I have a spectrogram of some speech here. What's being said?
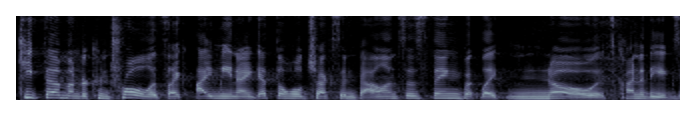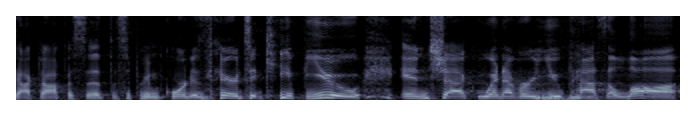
keep them under control. It's like, I mean, I get the whole checks and balances thing, but like, no, it's kind of the exact opposite. The Supreme Court is there to keep you in check whenever you mm-hmm. pass a law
